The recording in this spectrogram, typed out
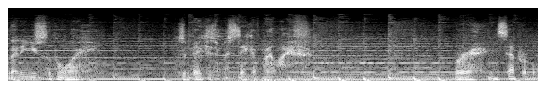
Letting you slip away was the biggest mistake of my life. We're inseparable.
